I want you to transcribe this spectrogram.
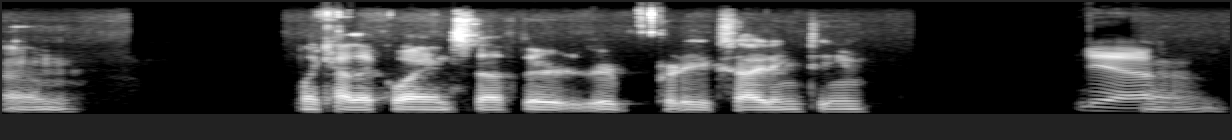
um, like how they play and stuff. They're they're a pretty exciting team. yeah. Um,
